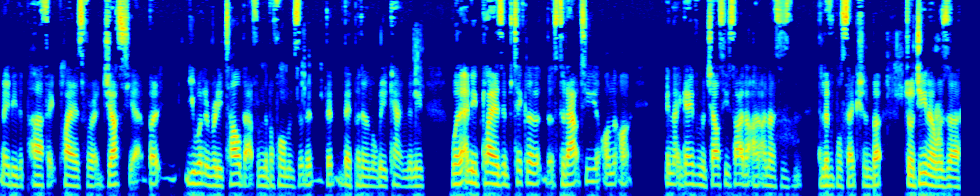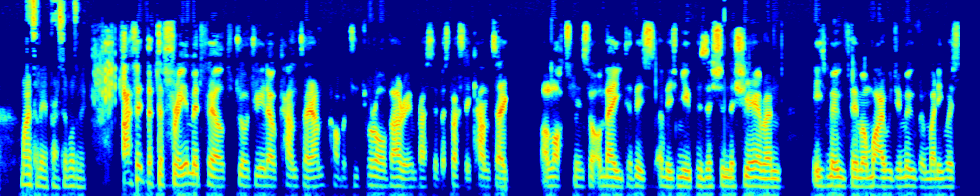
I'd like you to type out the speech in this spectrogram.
maybe the perfect players for it just yet, but you wouldn't have really told that from the performance that they, that they put in on the weekend. I mean, were there any players in particular that, that stood out to you on, on, in that game from the Chelsea side? I, I, know this is the Liverpool section, but Jorginho was uh, mightily impressive, wasn't he? I think that the three in midfield, Jorginho, Kante, and Kovacic, were all very impressive, especially Kante. A lot's been sort of made of his of his new position this year, and he's moved him. And why would you move him when he was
